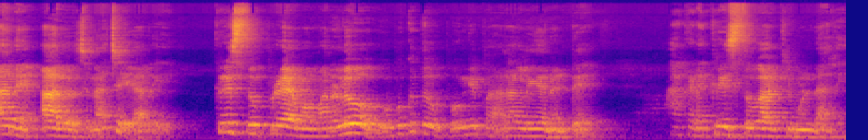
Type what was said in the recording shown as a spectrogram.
అనే ఆలోచన చేయాలి. క్రీస్తు ప్రేమ మనలో ఉబుకుతూ పొంగి పారాలి అని అంటే అక్కడ క్రీస్తు వాక్యం ఉండాలి.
